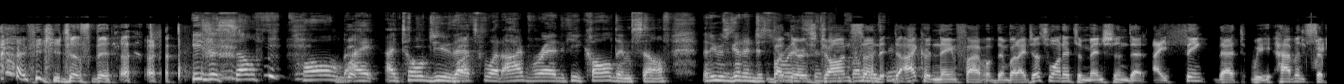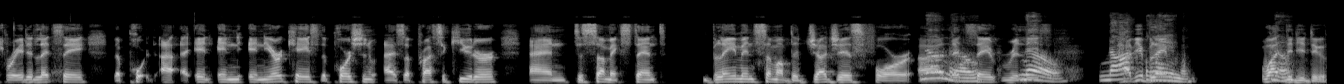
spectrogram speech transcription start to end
I think you just did. He's a self-called. I, I told you that's but, what I've read. He called himself that he was going to destroy. But there's the Johnson. I could name five of them, but I just wanted to mention that I think that we haven't separated. Let's say the uh, in in in your case, the portion as a prosecutor, and to some extent, blaming some of the judges for uh, no, no, let's say release. No, not Have you blamed. Blame, what no. did you do?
